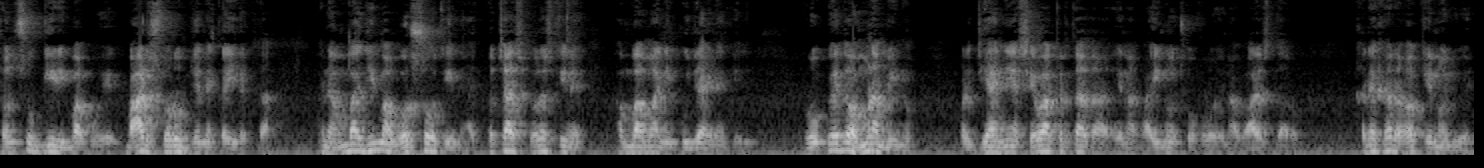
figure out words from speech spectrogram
તનસુખગીરી બાપુ એક બાળ સ્વરૂપ જેને કહી શકતા અને અંબાજીમાં વર્ષોથી ને, આજ પચાસ વર્ષથી ને અંબામાની પૂજા એણે કરી. રોપવે તો હમણાં બન્યો પણ જ્યાં જ્યાં સેવા કરતા હતા, એના ભાઈનો છોકરો, એના વારસદારો, ખરેખર હક એનો જ હોય.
